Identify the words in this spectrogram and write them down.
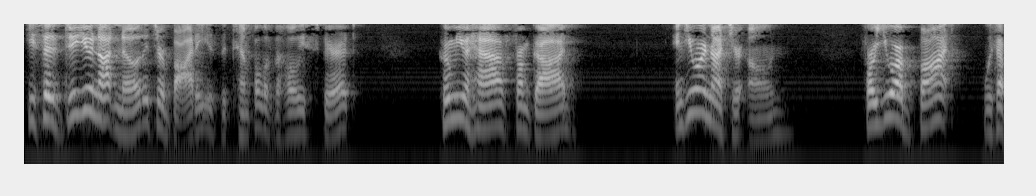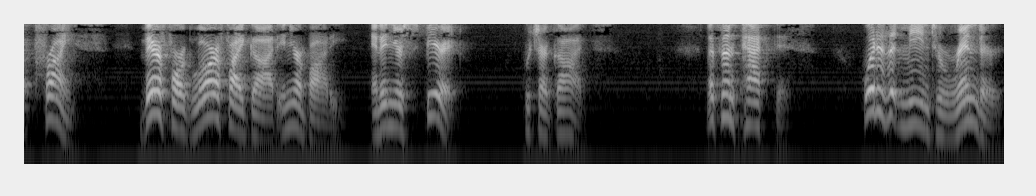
He says, Do you not know that your body is the temple of the Holy Spirit, whom you have from God, and you are not your own? For you are bought with a price. Therefore glorify God in your body and in your spirit, which are God's. Let's unpack this. What does it mean to render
